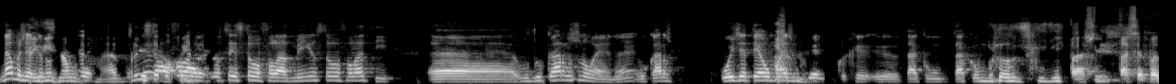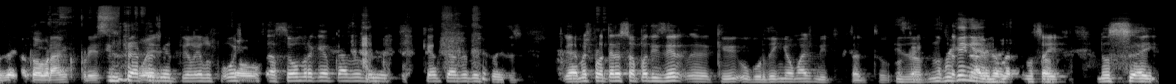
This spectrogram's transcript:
não, mas é que visão. Não, sei, se estão a falar, não sei se estão a falar de mim ou se estão a falar de ti. Uh, o do Carlos não é, não é? O Carlos hoje até é o mais bonito porque está com, está com bronze Estás, estás sempre a dizer que eu estou branco, por isso. Exatamente, hoje, ele, hoje estou... a sombra que é por causa, de, que é por causa das coisas. É, mas pronto, era só para dizer uh, que o gordinho é o mais bonito, portanto... Exato. Okay. Não sei quem é, mas... Não sei, não sei.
